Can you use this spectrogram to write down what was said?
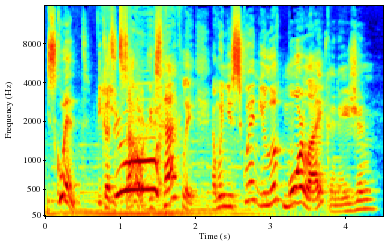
You squint because it's sour. Exactly. And when you squint, you look more like. An Asian?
